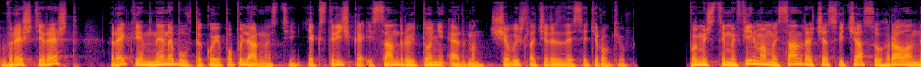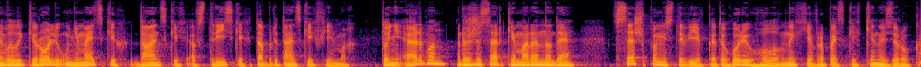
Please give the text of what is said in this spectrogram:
Врешті-решт, Реквієм не набув такої популярності, як стрічка із Сандрою Тоні Ердман, що вийшла через 10 років. Поміж цими фільмами Сандра час від часу грала невеликі ролі у німецьких, данських, австрійських та британських фільмах. Тоні Ердман, режисерки Марина Де, все ж помістив її в категорію головних європейських кінозірок.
